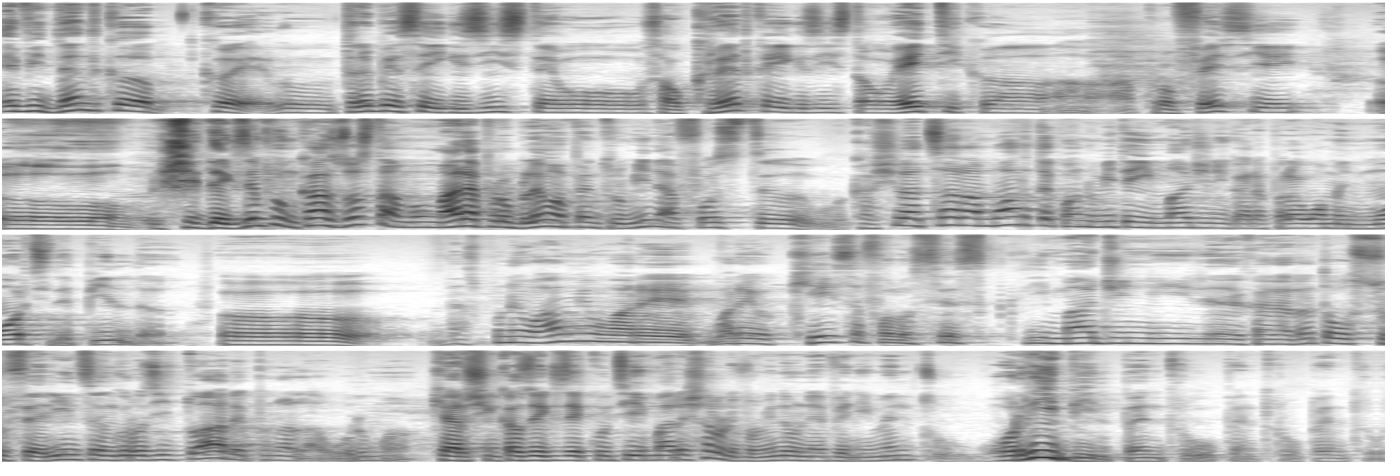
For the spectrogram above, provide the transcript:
Evident că, că uh, trebuie să existe o, sau cred că există o etică a, a profesiei. Uh, și, de exemplu, în cazul ăsta, marea problemă pentru mine a fost uh, ca și la țara moartă cu anumite imagini în care apăreau oameni morți, de pildă. Uh, dar spune oamenii, oare, oare e ok să folosesc imaginile care arată o suferință îngrozitoare până la urmă? Chiar și în cazul execuției Mareșalului, vorbim de un eveniment oribil pentru, pentru, pentru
